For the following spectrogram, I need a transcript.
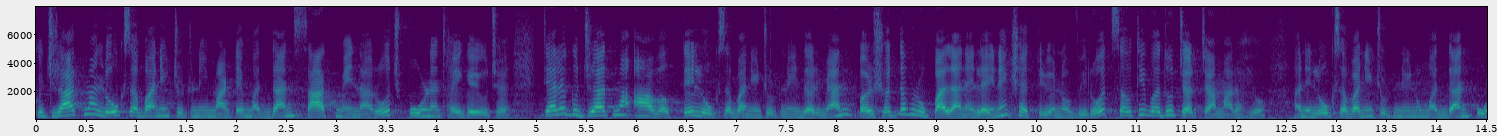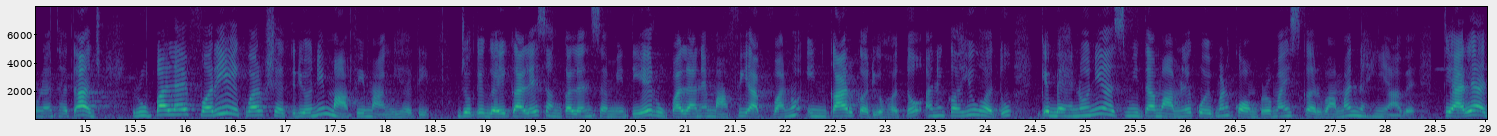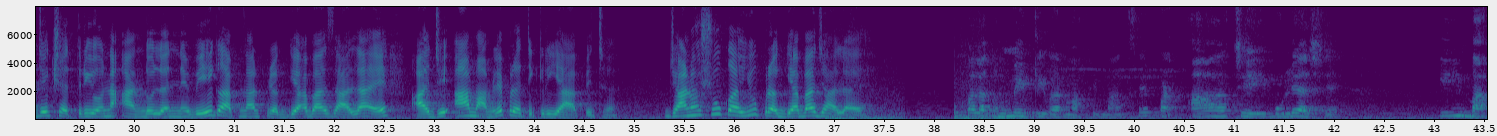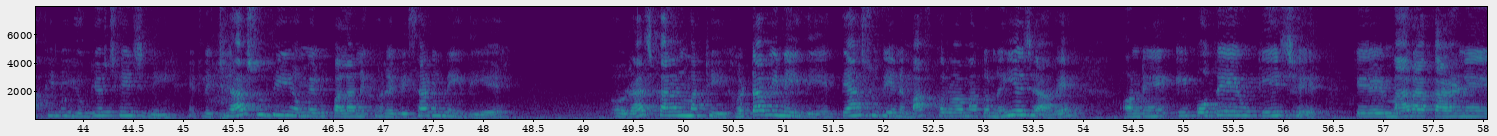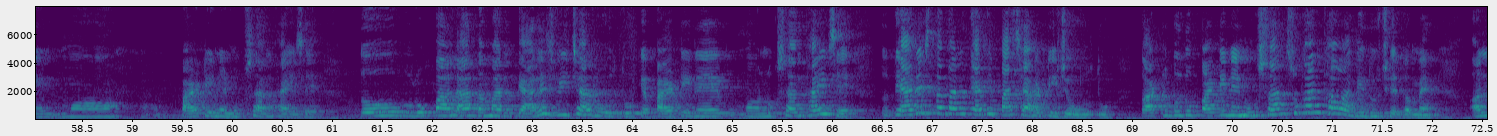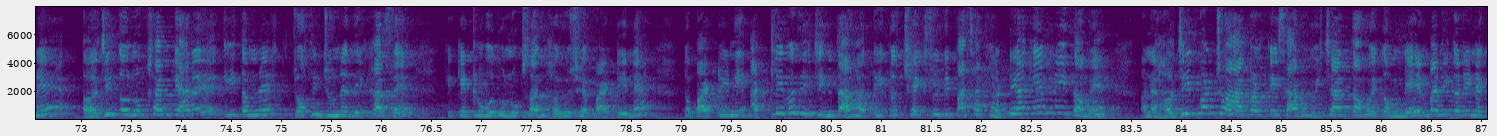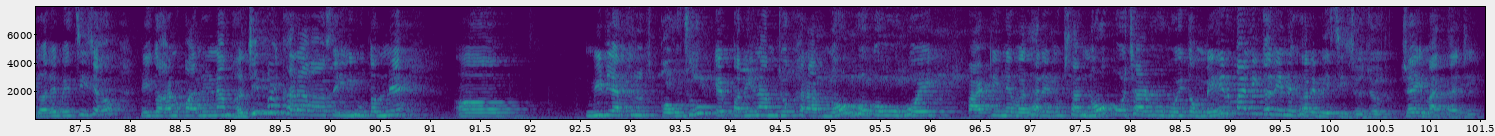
ગુજરાતમાં લોકસભાની ચૂંટણી માટે મતદાન સાત મેના રોજ પૂર્ણ થઈ ગયું છે. ત્યારે ગુજરાતમાં આ વખતે લોકસભાની ચૂંટણી દરમિયાન પરષોત્તમ રૂપાલાને લઈને ક્ષત્રિયોનો વિરોધ સૌથી વધુ ચર્ચામાં રહ્યો અને લોકસભાની ચૂંટણીનું મતદાન પૂર્ણ થતાં જ રૂપાલાએ ફરી એકવાર ક્ષત્રિયોની માફી માંગી હતી. જોકે ગઈકાલે સંકલન સમિતિએ રૂપાલાને માફી આપવાનો ઇનકાર કર્યો હતો અને કહ્યું હતું કે બહેનોની અસ્મિતા મામલે કોઈ પણ કોમ્પ્રોમાઇઝ કરવામાં નહીં આવે. ત્યારે આજે ક્ષત્રિયોના આંદોલનને વેગ આપનાર પ્રજ્ઞાબા ઝાલાએ આજે આ મામલે પ્રતિક્રિયા આપી છે. જાણો શું કહ્યું પ્રજ્ઞાબા ઝાલાએ રૂપાલા ગમે એટલી વાર માફી માંગશે, પણ આ જે બોલ્યા છે, એ માફીને યોગ્ય છે જ નહીં. એટલે જ્યાં સુધી અમે રૂપાલાને ઘરે બેસાડી નહીં દઈએ રાજકારણમાંથી હટાવી નહીં દઈએ, ત્યાં સુધી એને માફ કરવામાં તો નહીં જ આવે. અને એ પોતે એવું કહે છે કે મારા કારણે પાર્ટીને નુકસાન થાય છે. તો રૂપાલા તમારે ત્યારે જ વિચારવું હતું કે પાર્ટીને નુકસાન થાય છે, તો ત્યારે જ તમારે ત્યાંથી પાછા હટી જવું હતું. તો આટલું બધું પાર્ટીને નુકસાન શું કામ થવા દીધું છે તમે? અને હજી તો નુકસાન ક્યારે એ તમને ચોથી જૂને દેખાશે કે કેટલું બધું નુકસાન થયું છે પાર્ટીને? તો પાર્ટીની આટલી બધી ચિંતા હતી તો છેક સુધી પાછા હટ્યા કેમ નહીં તમે? અને હજી પણ જો આગળ કંઈ સારું વિચારતા હોય તો મહેરબાની કરીને ઘરે બેસી જાઓ, નહીં તો આનું પરિણામ હજી પણ ખરાબ આવશે એ હું તમને મીડિયા થ્રુ જ કહું છું કે પરિણામ જો ખરાબ ન ભોગવવું હોય, પાર્ટીને વધારે નુકસાન ન પહોંચાડવું હોય તો મહેરબાની કરીને ઘરે બેસી જજો. જય માતાજી.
